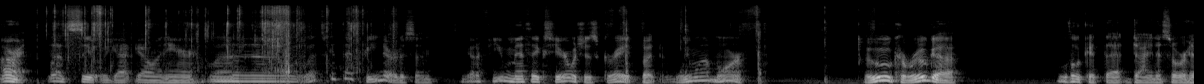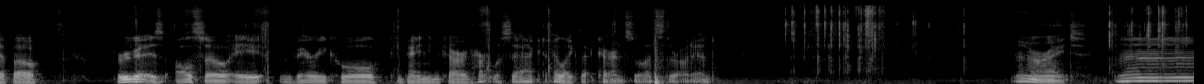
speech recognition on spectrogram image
All right, let's see what we got going here. Let's get that Fiend Artisan. We got a few mythics here, which is great, but we want more. Ooh, Keruga. Look at that dinosaur hippo. Keruga is also a very cool companion card. Heartless Act. I like that card, so let's throw it in. All right. Um,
